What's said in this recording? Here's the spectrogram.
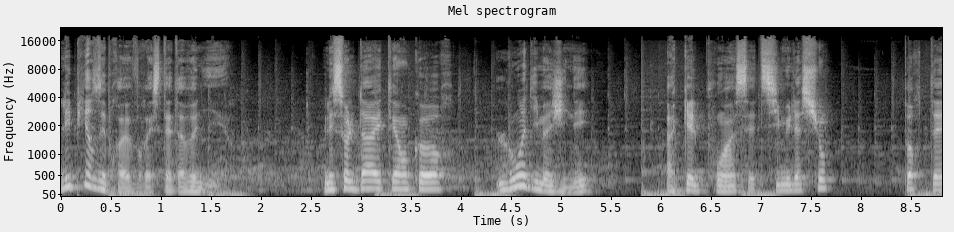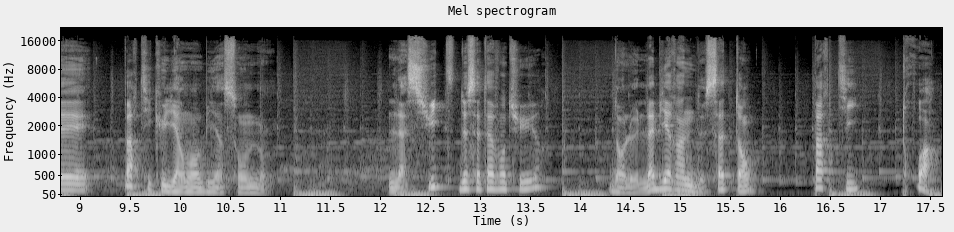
les pires épreuves restaient à venir. Les soldats étaient encore loin d'imaginer à quel point cette simulation portait particulièrement bien son nom. La suite de cette aventure dans le labyrinthe de Satan, partie 3.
